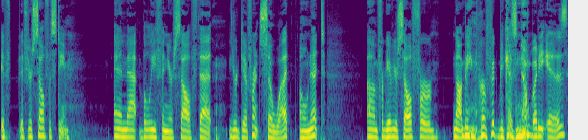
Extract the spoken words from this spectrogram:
if if your self-esteem and that belief in yourself that you're different, so what? Own it. Um, forgive yourself for not being perfect because nobody is.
